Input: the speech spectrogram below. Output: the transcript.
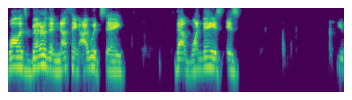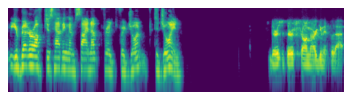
while it's better than nothing, I would say that one day is is you're better off just having them sign up for for join to join. There's there's a strong argument for that,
